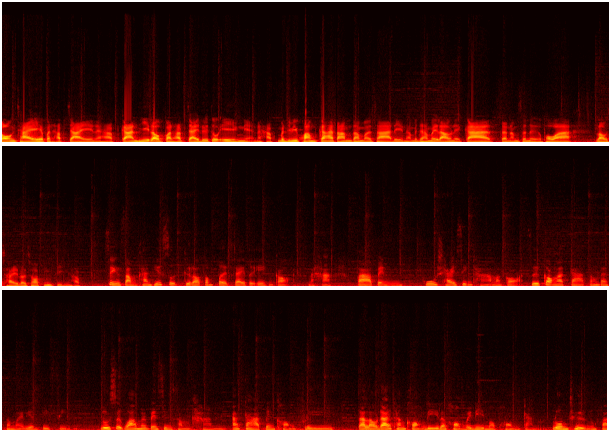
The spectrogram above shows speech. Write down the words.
ลองใช้ให้ประทับใจนะครับการที่เราประทับใจด้วยตัวเองเนี่ยนะครับมันจะมีความกล้าตามธรรมชาติเองนะมันจะทำให้เราเนี่ยกล้าจะนำเสนอ เพราะว่าเราใช้แล้วชอบจริง ๆ ครับ สิ่งสำคัญที่สุดคือเราต้องเปิดใจตัวเองก่อนนะคะ ฟ้าเป็นผู้ใช้สินค้ามาก่อน ซื้อกองอากาศตั้งแต่สมัยเรียนปี4 รู้สึกว่ามันเป็นสิ่งสำคัญ อากาศเป็นของฟรี แต่เราได้ทั้งของดีและของไม่ดีมาพร้อมกัน รวมถึงฟ้า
